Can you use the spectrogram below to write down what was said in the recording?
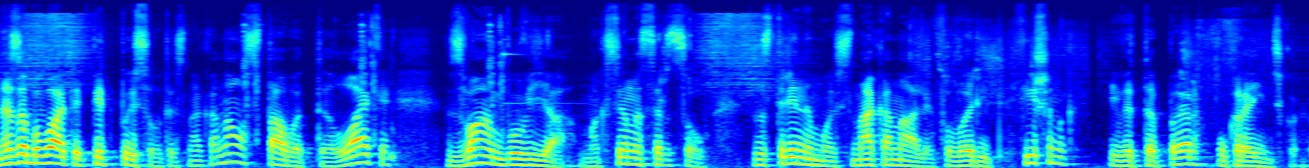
Не забувайте підписуватись на канал, ставити лайки. З вами був я, Максим Серцов. Зустрінемось на каналі Фаворит Фішинг і відтепер українською.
